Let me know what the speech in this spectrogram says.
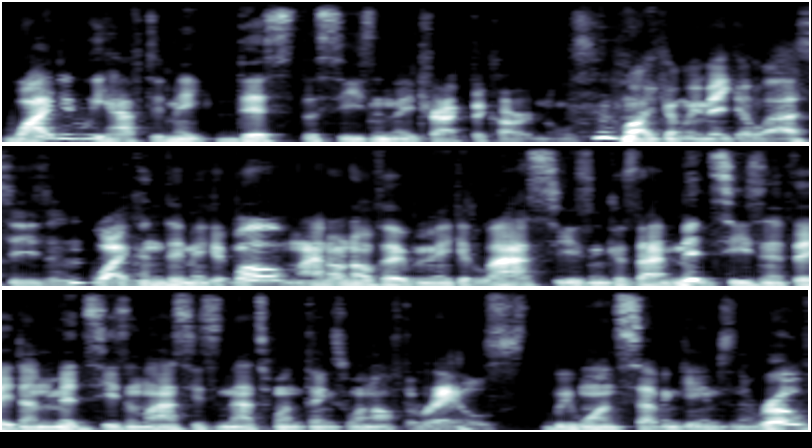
why did we have to make this the season they track the Cardinals? Why couldn't we make it last season? Why couldn't they make it? Well, I don't know if they would make it last season because that midseason, if they'd done midseason last season, that's when things went off the rails. We won seven games in a row,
